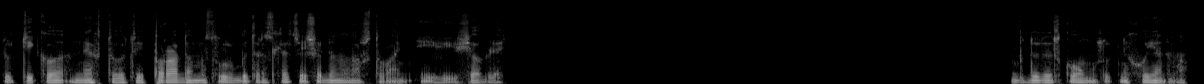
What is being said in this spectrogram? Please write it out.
Тут тільки нехтувати порадами служби трансляції щодо налаштувань. І, і все, блядь. В додатковому тут ніхуя нема.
